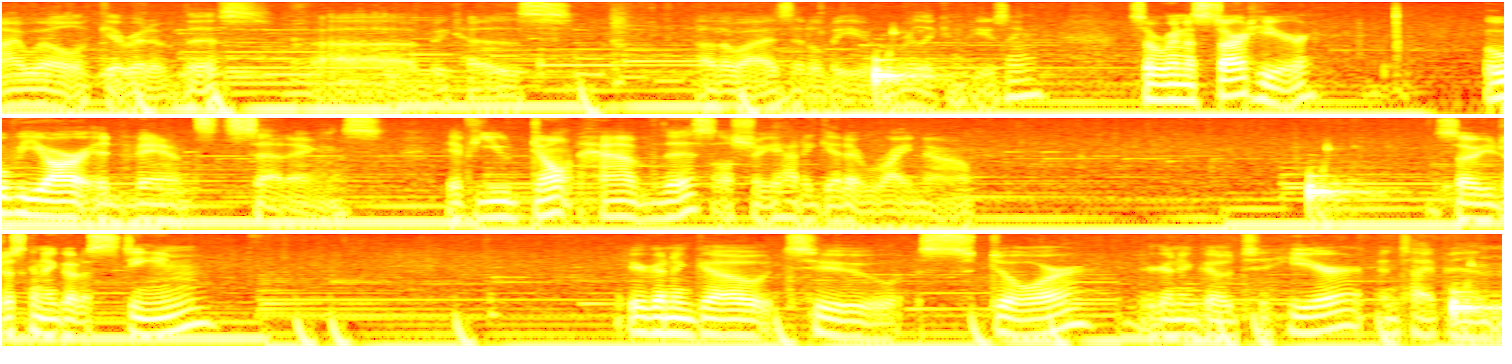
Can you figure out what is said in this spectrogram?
I will get rid of this uh, because otherwise it'll be really confusing. So we're going to start here. OVR Advanced Settings. If you don't have this, I'll show you how to get it right now. So you're just going to go to Steam. You're to go to Store. You're to go to here and type in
